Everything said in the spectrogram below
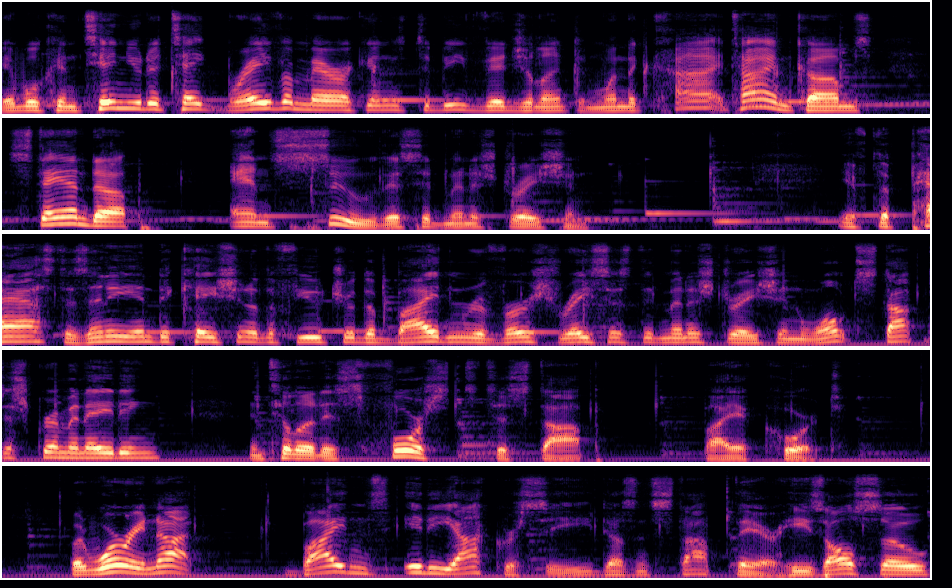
It will continue to take brave Americans to be vigilant, and when the time comes, stand up and sue this administration. If the past is any indication of the future, the Biden reverse racist administration won't stop discriminating until it is forced to stop by a court. But worry not, Biden's idiocracy doesn't stop there. He's also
